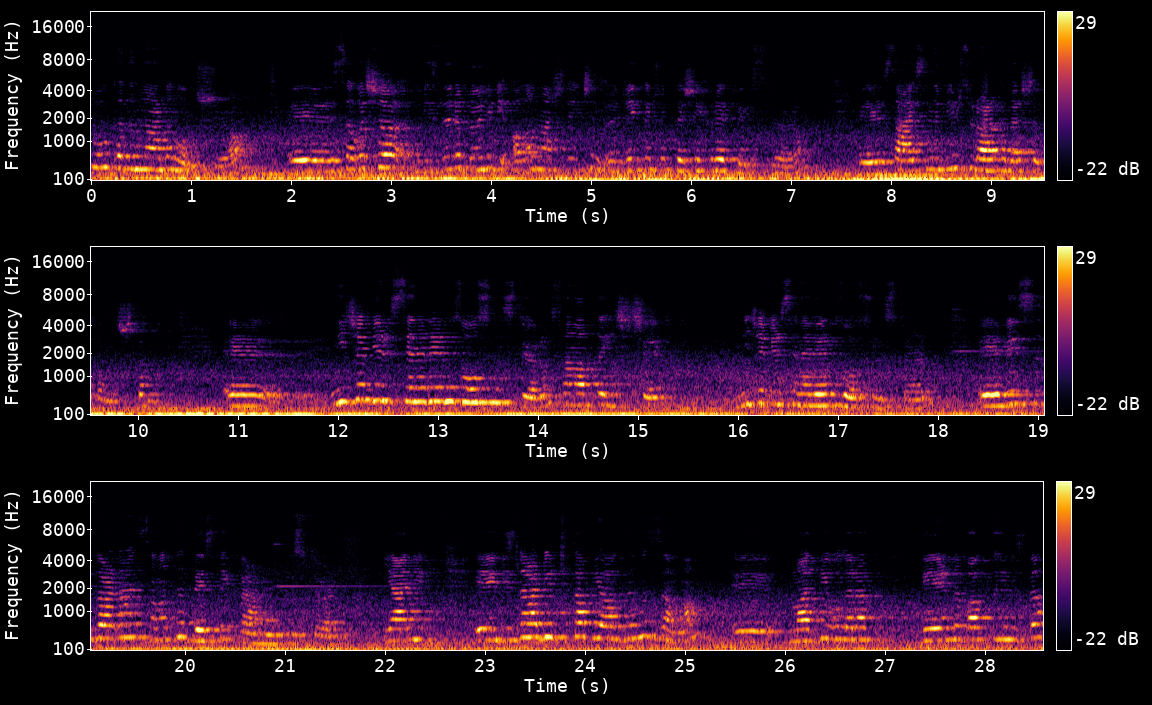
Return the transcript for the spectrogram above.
çoğu kadınlardan oluşuyor. Ee, Savaş'a bizlere böyle bir alan açtığı için öncelikle çok teşekkür etmek istiyorum. Ee, sayesinde bir sürü arkadaşla tanıştım. Ee, nice bir senelerimiz olsun istiyorum, sanatla iç içe. Nice bir senelerimiz olsun istiyorum. Ee, ve sizlerden sanata destek vermenizi istiyorum. Yani e, bizler bir kitap yazdığımız zaman e, maddi olarak değerine baktığınızda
